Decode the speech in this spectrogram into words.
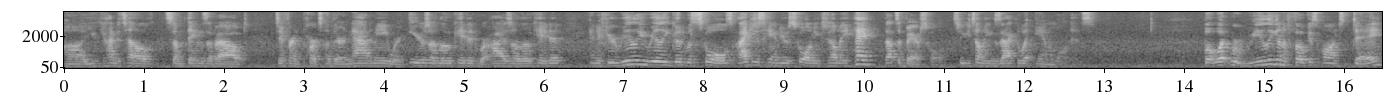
Uh, you can kind of tell some things about different parts of their anatomy, where ears are located, where eyes are located. And if you're really, really good with skulls, I can just hand you a skull and you can tell me, hey, that's a bear skull. So you can tell me exactly what animal it is. But what we're really gonna focus on today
